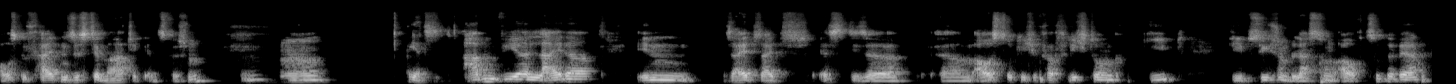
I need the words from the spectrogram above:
ausgefeilten Systematik inzwischen. Mhm. Äh, jetzt haben wir leider in, seit, seit es diese ähm, ausdrückliche Verpflichtung gibt, die psychischen Belastungen auch zu bewerten,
